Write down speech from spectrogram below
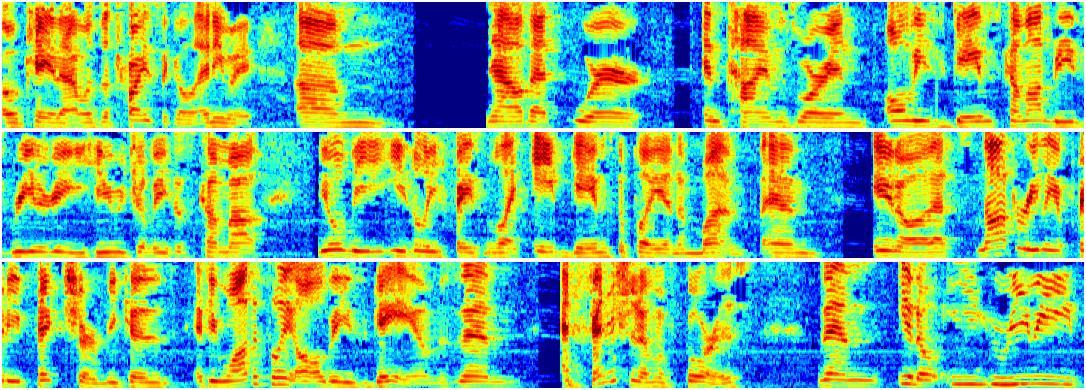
Okay, that was a tricycle. Anyway, um, now that we're in times wherein all these games come out, these really, really huge releases come out, you'll be easily faced with like eight games to play in a month, and you know that's not really a pretty picture because if you want to play all these games, then and finish them, of course, then you know you really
